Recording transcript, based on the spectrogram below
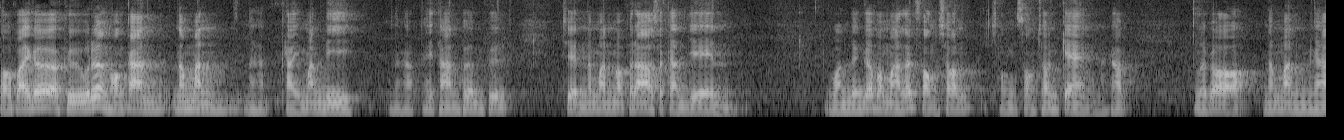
ต่อไปก็คือเรื่องของการน้ำมันนะครับไขมันดีนะครับให้ทานเพิ่มขึ้น เช่นน้ำมันมะพร้าวสกัดเย็น วันหนึ่งก็ประมาณสักสองช้อนสองช้อนแกงนะครับ แล้วก็น้ำมันงา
